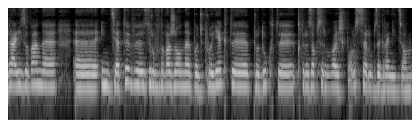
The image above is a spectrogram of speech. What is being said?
realizowane e, inicjatywy zrównoważone, bądź projekty, produkty, które zaobserwowałeś w Polsce lub za granicą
